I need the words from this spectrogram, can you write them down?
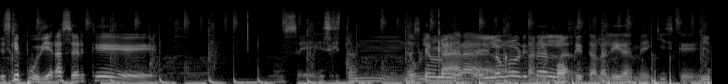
es que pudiera ser que. No sé, es que están Es doble que me- cara. y luego ahorita tan la- la Liga MX que. Y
